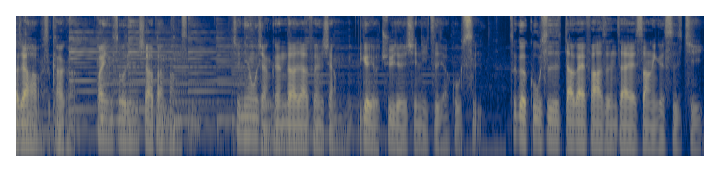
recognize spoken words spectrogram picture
大家好，我是卡卡，欢迎收听下班忙什么。今天我想跟大家分享一个有趣的心理治疗故事。这个故事大概发生在上一个世纪。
